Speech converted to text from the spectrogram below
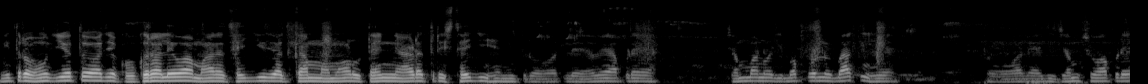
મિત્રો, હું ગયો તો આજે ઘોઘરા લેવા, મારે થઈ ગયું આજ કામમાં મોડું. ત્રણને આડત્રીસ થઈ ગઈ છે મિત્રો, એટલે હવે આપણે જમવાનું હજી બપોરનું બાકી છે. તો અને હજી જમશું આપણે.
